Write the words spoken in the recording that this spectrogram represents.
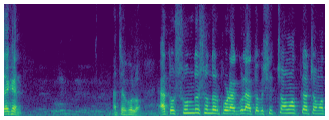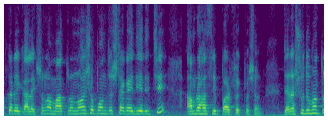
দেখেন আচ্ছা হলো এত সুন্দর সুন্দর প্রোডাক্টগুলো এত বেশি চমৎকার চমৎকার এই কালেকশনগুলো মাত্র নয়শো পঞ্চাশ টাকায় দিয়ে দিচ্ছি। আমরা হাসিব পারফেক্ট ফ্যাশন যারা শুধুমাত্র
